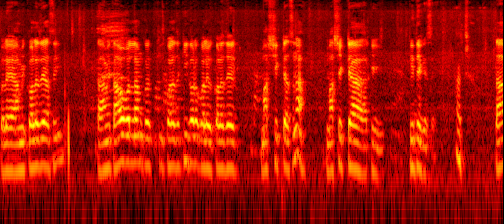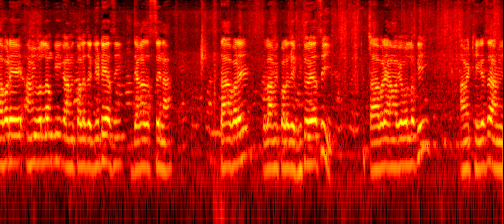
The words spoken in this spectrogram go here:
বলে আমি কলেজে আছি। তা আমি তাও বললাম কলেজে কী করো কলেজ কলেজের মার্কশিটটা আছে না? মার্কশিটটা আর কি দিতে গেছে। আচ্ছা। তারপরে আমি বললাম কি আমি কলেজের গেটে আছি দেখা যাচ্ছে না। তারপরে বলল আমি কলেজের ভিতরে আছি। তারপরে আমাকে বলল কি আমি ঠিক আছে আমি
